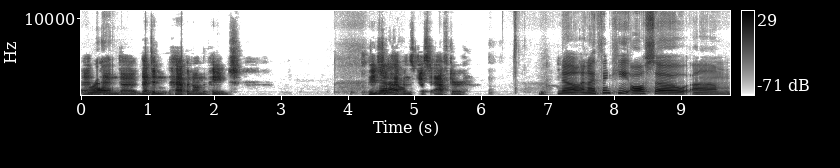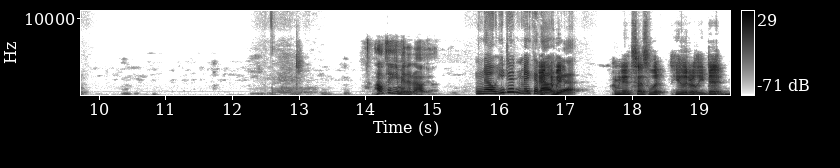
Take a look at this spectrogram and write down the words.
and Right. and uh, that didn't happen on the page. The page No. that happens just after. No, and I think he also um, I don't think he made it out yet. no, he didn't make it I- I out mean- yet. I mean, it says lit- he literally did.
